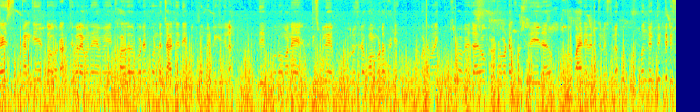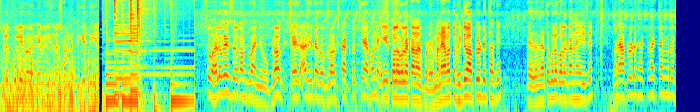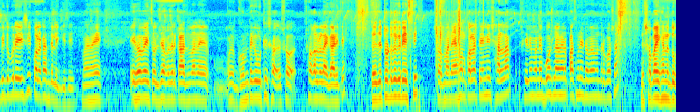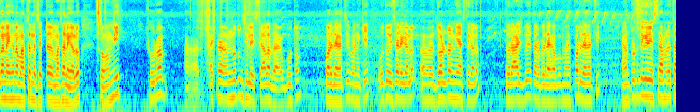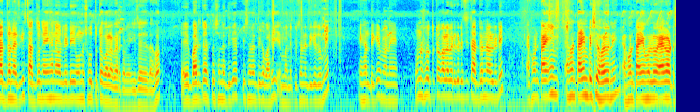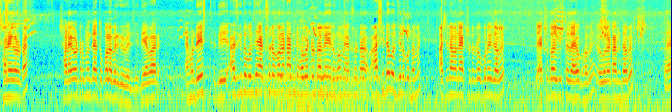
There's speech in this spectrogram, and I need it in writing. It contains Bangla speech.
গাইজ কালকে তো রাত্রিবেলায় মানে আমি খাওয়া দাওয়ার পরে ফোনটা চার্জে দিয়ে একটু ফোন দেখতে গিয়েছিলাম। দিয়ে পুরো মানে ডিসপ্লে পুরো যেটা কম্পিউটার থাকে, ওটা মানে কীভাবে যাই হোক আঠামাটা খুশি দিয়ে যাই হোক, পুরো বাইরে বেরিয়ে চলে এসেছিল। ফোন দেখতে দেখতে ডিসপ্লে খুলে এভাবে নেমে গেছিল সামনের দিকে, দিয়ে so hello guys welcome to my new vlog guys আজকে দেখো ব্লগ স্টার্ট করছি এখন এই কলাগুলো টানার পরে। মানে আমার তো ভিডিও আপলোডে থাকে। এই দেখো, এতগুলো কলা টানা হয়ে গেছে। মানে আপলোডে থাকতে থাকতে আমি পুরো বিদুপুরে এসেছি কলা টানতে লেগে গেছি। মানে এইভাবেই চলছে আমাদের কাজ মানে ঘুম থেকে উঠি সকালবেলায় গাড়িতে। তো এই যে টোটো থেকে এসেছি, সব মানে এখন কলা ট্রেনই সারলাম সেদিন মানে বসলাম, এখানে পাঁচ মিনিট হবে আমাদের বসা। যে সবাই এখানে দোকানে এখানে মাচান আছে একটা মাচানে গেল অমিত সৌরভ আর একটা নতুন ছেলে এসছে, আলাদা, গৌতম। পরে দেখাচ্ছি মানে কে, ও তো ওই সাইডে গেল জল টল নিয়ে আসতে গেল। তো ওরা আসবে, তারপরে দেখাবো মানে পরে দেখাচ্ছি। এখন টোটো থেকে এসছে আমরা চারজন আজকে, চারজনে এখানে অলরেডি উনসত্তরটা কলা বের করে, এই যে দেখো। এই বাড়িটার পিছনের দিকে পিছনের দিকে বাড়ি মানে পিছনের দিকে জমি। এখান থেকে মানে উনসত্তরটা কলা বের করেছি, তার জন্য অলরেডি এখন টাইম এখন টাইম বেশি হয়নি। এখন টাইম হলো এগারোটা, সাড়ে এগারোটা। সাড়ে এগারোটার মধ্যে এত কলা বের করে ফেলছি। দিয়ে আবার এখন রেস্ট দিয়ে আজকে তো বলছে একশোটা কলা টানতে হবে টোটালে এরকম একশোটা আশিটা বলছিল প্রথমে। আশিটা মানে একশোটার উপরেই যাবে। তো একশো দশ বিশটা যাই হোক হবে, ওগুলো টানতে হবে।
